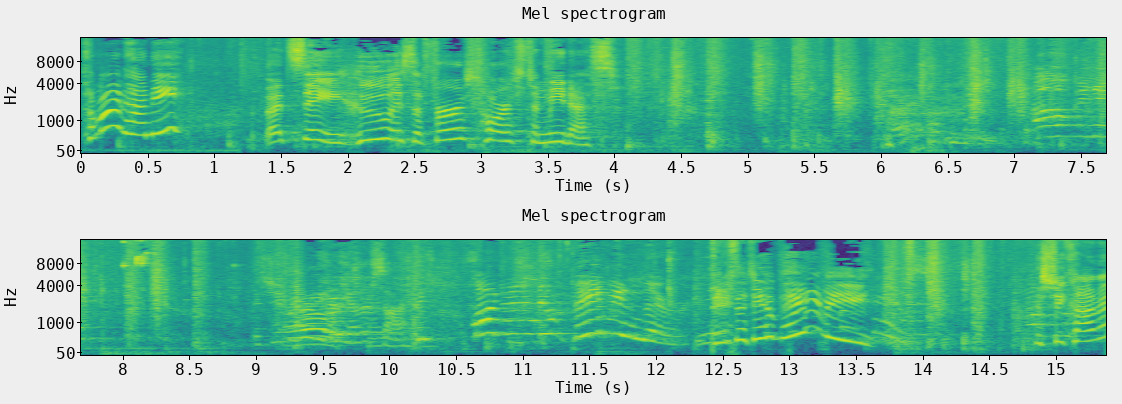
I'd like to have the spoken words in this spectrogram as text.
Come on, Honey. Let's see, who is the first horse to meet us? Open it. Is your baby on the other side? Mom, there's a new baby in there. There's a new baby. Is she coming?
